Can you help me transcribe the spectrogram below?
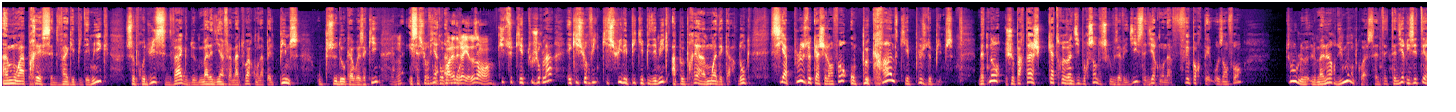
un mois après cette vague épidémique, se produit cette vague de maladies inflammatoires qu'on appelle PIMS ou pseudo-Kawasaki, mhm. et ça survient. on parlait déjà il y a deux ans. Hein. Qui, qui, est toujours là et qui survit, qui suit les pics épidémiques à peu près à un mois d'écart. Donc, s'il y a plus de cas chez l'enfant, on peut craindre qu'il y ait plus de PIMS. Maintenant, je partage 90% de ce que vous avez dit, c'est-à-dire qu'on a fait porter aux enfants tout le, malheur du monde, quoi. C'est-à-dire, ils étaient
